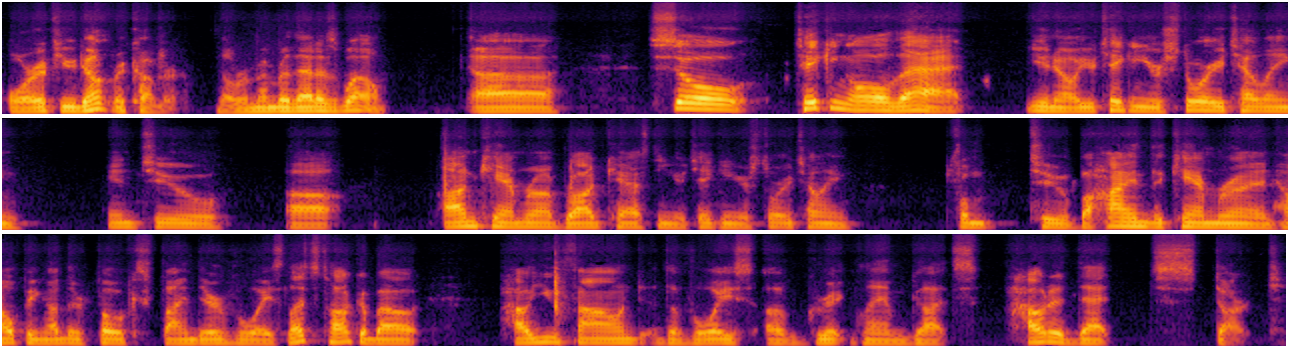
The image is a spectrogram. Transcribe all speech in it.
or if you don't recover, they'll remember that as well. Uh, so taking all that, you know, you're taking your storytelling into uh, on camera broadcasting. You're taking your storytelling from to behind the camera and helping other folks find their voice. Let's talk about how you found the voice of Grit Glam Guts. How did that start?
